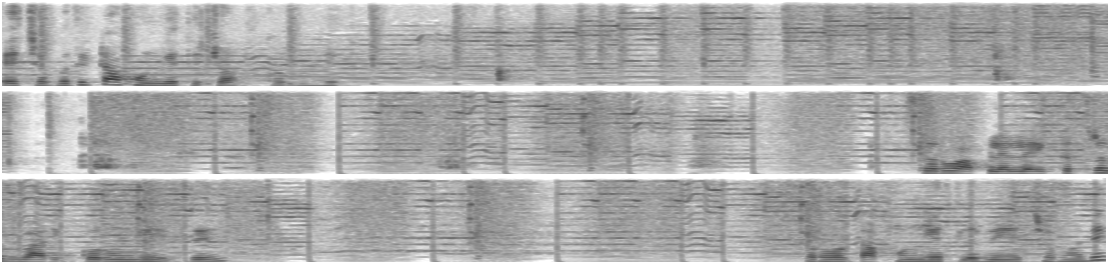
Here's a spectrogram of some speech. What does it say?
याच्यामध्ये टाकून घेते चॉप करून घेते. सर्व आपल्याला एकत्रच बारीक करून घ्यायचे. सर्व टाकून घेतलं मी याच्यामध्ये.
